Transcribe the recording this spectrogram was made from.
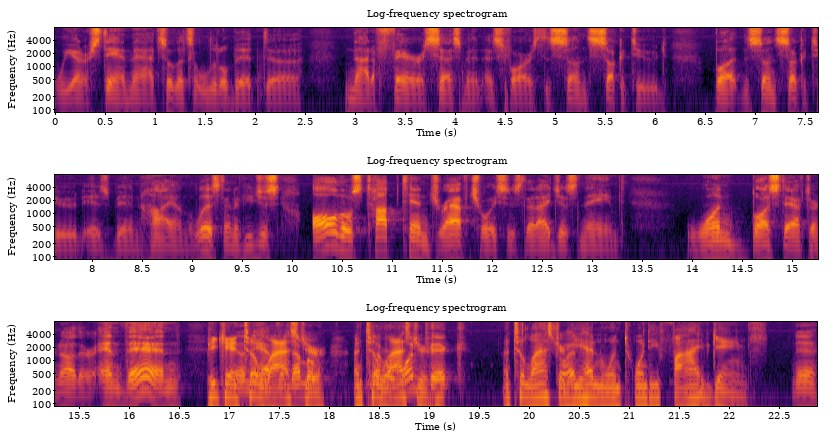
we understand that. So that's a little bit uh, not a fair assessment as far as the Suns' suckitude. But the Suns' suckitude has been high on the list, and if you just all those top 10 draft choices that I just named, one bust after another, and then PK you know, until last number, year. Until last year. Pick. Until last year, he hadn't won 25 games. Yeah.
